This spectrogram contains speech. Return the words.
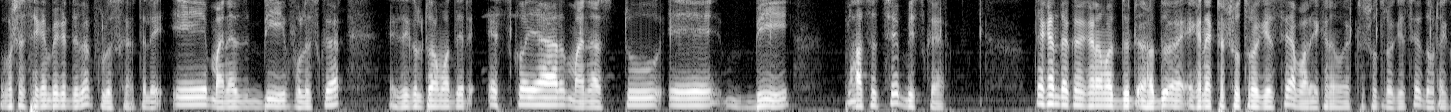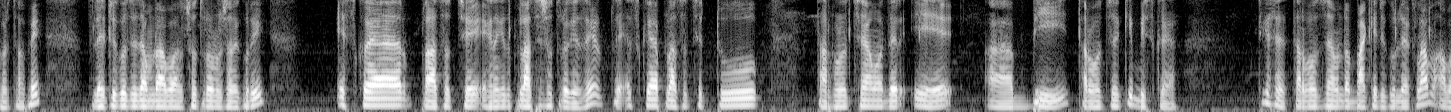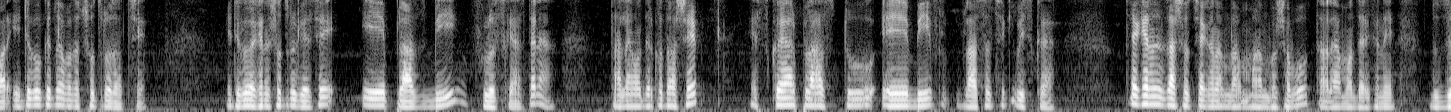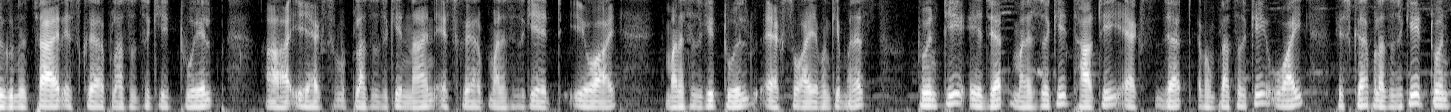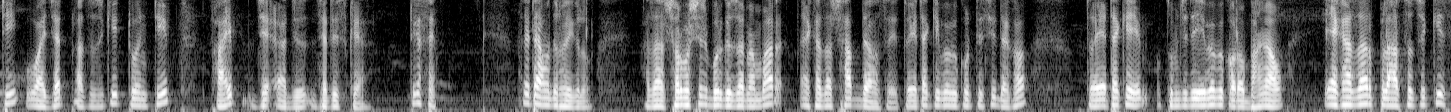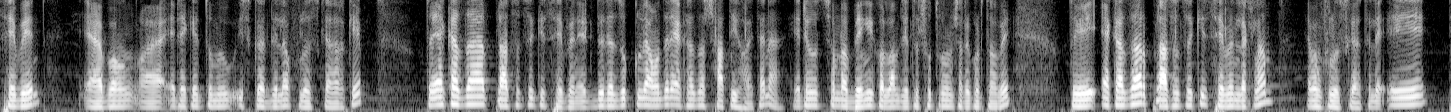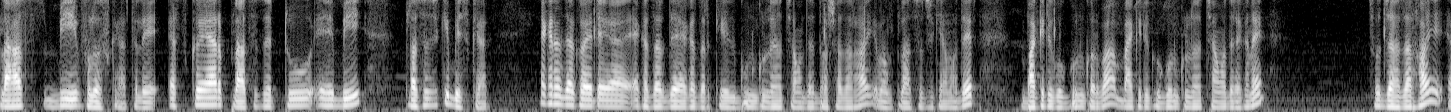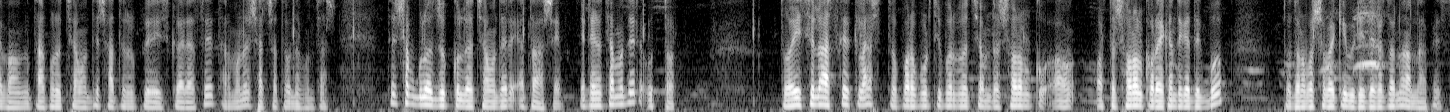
অবশ্যই সেকেন্ড ব্র্যাকেট দেবে ফুল স্কোয়ার তাহলে A minus B full square is two আমাদের square minus two A B plus হচ্ছে বি স্কোয়ার তো এখানে দেখো, এখানে আমার এখানে একটা সূত্র গেছে, আবার এখানেও একটা সূত্র গেছে দুটাই করতে হবে। তাহলে এটুকু যদি আমরা আবার সূত্র অনুসারে করি, স্কোয়ার প্লাস হচ্ছে, এখানে কিন্তু প্লাসের সূত্র গেছে, তো স্কোয়ার প্লাস হচ্ছে টু তারপর হচ্ছে আমাদের এ বি তারপর হচ্ছে কি বি স্কোয়ার ঠিক আছে? তারপর হচ্ছে আমরা বাকিটুকু লিখলাম, আবার এটুকু কিন্তু আমাদের সূত্র যাচ্ছে। এটুকু এখানে সূত্র গেছে A plus B full square তাই না? তাহলে আমাদের কত আসে? Square plus two A B plus হচ্ছে কি বি স্কোয়ার তো এখানে যা হচ্ছে এখানে আমরা মান বসাবো। তাহলে আমাদের এখানে দুগুণে চার স্কোয়ার প্লাস হচ্ছে কি টুয়েলভ এ এক্স প্লাস হচ্ছে কি নাইন স্কোয়ার মাইনাস হচ্ছে কি এইট এ ওয়াই মাইনাস হচ্ছে কি টুয়েলভ এক্স ওয়াই এবং কি minus twenty A Z minus হচ্ছে কি থার্টি এক্স জেড এবং প্লাস হচ্ছে কি ওয়াই স্কোয়ার প্লাস হচ্ছে কি টোয়েন্টি ওয়াই জেড প্লাস হচ্ছে কি টোয়েন্টি ফাইভ জেড স্কোয়ার ঠিক আছে? তো এটা আমাদের হয়ে গেল। আচ্ছা সর্বশেষ বর্গীয় নাম্বার এক হাজার সাত দেওয়া আছে। তো এটা কীভাবে করতেছি? দেখো তো এটাকে তুমি যদি এইভাবে করো, ভাঙাও, এক হাজার প্লাস হচ্ছে কি সেভেন এবং এটাকে তুমি স্কোয়ার দিলা ফুল স্কোয়ারকে তো এক হাজার প্লাস হচ্ছে কি সেভেন এটা দুইটা যোগ করলে আমাদের এক হাজার সাতই হয়, তাই না? এটা হচ্ছে আমরা ভেঙে করলাম, যেহেতু সূত্র অনুসারে করতে হবে। তো এই এক হাজার প্লাস হচ্ছে কি সেভেন লিখলাম, এবং ফুল স্কোয়ার তাহলে A plus B full square তাহলে স্কোয়ার প্লাস হচ্ছে টু এ বি প্লাস হচ্ছে কি বি স্কোয়ার এখানে দেখো এটা এক হাজার দিয়ে এক হাজারকে গুণ করলে হচ্ছে আমাদের দশ হাজার হয়, এবং প্লাস হচ্ছে কি আমাদের বাকিটুকু গুণ করবা। বাকিটুকু গুণ করলে হচ্ছে আমাদের এখানে চোদ্দ হাজার হয় এবং তারপর হচ্ছে আমাদের সাতের উপরে স্কোয়ার আছে, তার মানে সাত সাত উনপঞ্চাশ। তো সবগুলো যোগ করলে হচ্ছে আমাদের এত আসে। এটাই হচ্ছে আমাদের উত্তর। তো এই ছিল আজকের ক্লাস তো পরবর্তী পর্বে হচ্ছে আমরা সরল অর্থাৎ সরল করে এখান থেকে দেখব। তো ধন্যবাদ সবাইকে, ভিডিও দেখার জন্য। আল্লাহ হাফেজ।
